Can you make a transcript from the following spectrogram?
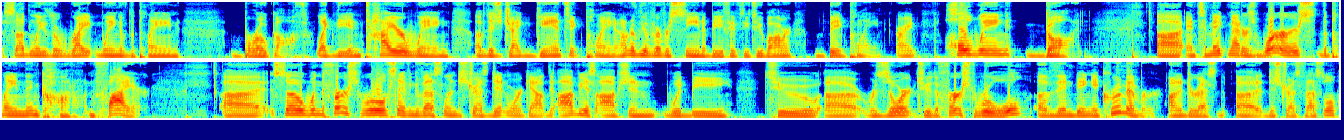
suddenly the right wing of the plane broke off. Like the entire wing of this gigantic plane. I don't know if you've ever seen a B 52 bomber, big plane. All right. Whole wing gone. Uh, and to make matters worse, the plane then caught on fire. Uh, so when the first rule of saving a vessel in distress didn't work out, the obvious option would be to uh, resort to the first rule of then being a crew member on a duress, uh, distress vessel,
